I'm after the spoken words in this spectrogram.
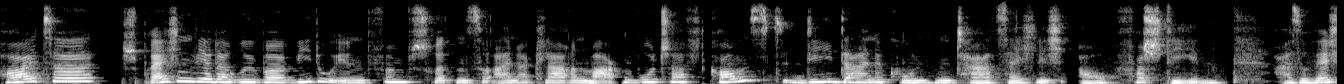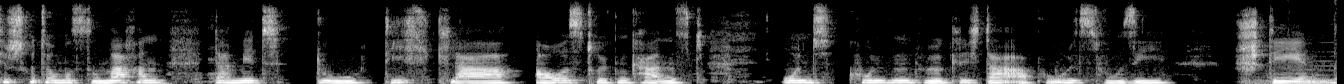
Heute sprechen wir darüber, wie du in fünf Schritten zu einer klaren Markenbotschaft kommst, die deine Kunden tatsächlich auch verstehen. Also welche Schritte musst du machen, damit du dich klar ausdrücken kannst und Kunden wirklich da abholst, wo sie stehen.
